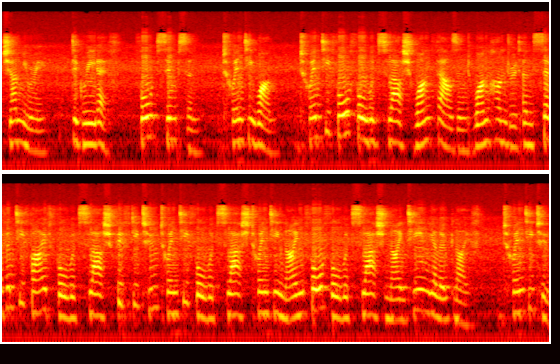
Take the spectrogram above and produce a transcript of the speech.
January, degree F, Fort Simpson, 21. 24 forward slash 1175 forward slash 52 20 forward slash 29 4 forward slash 19 Yellowknife 22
